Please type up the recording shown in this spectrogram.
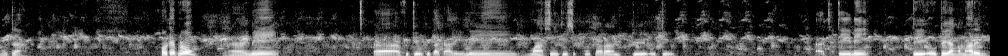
mudah. Oke bro, nah ini uh, video kita kali ini masih di seputaran DOD nah, jadi ini DOD yang kemarin.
